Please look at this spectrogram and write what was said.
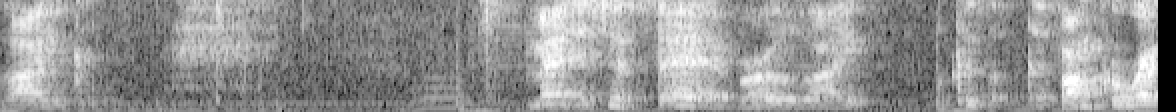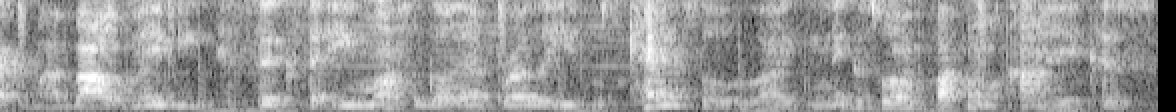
like, man, it's just sad, bro. Like, because if I'm correct, about maybe six to eight months ago, that brother he was canceled. Like, niggas wasn't fucking with Kanye because,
